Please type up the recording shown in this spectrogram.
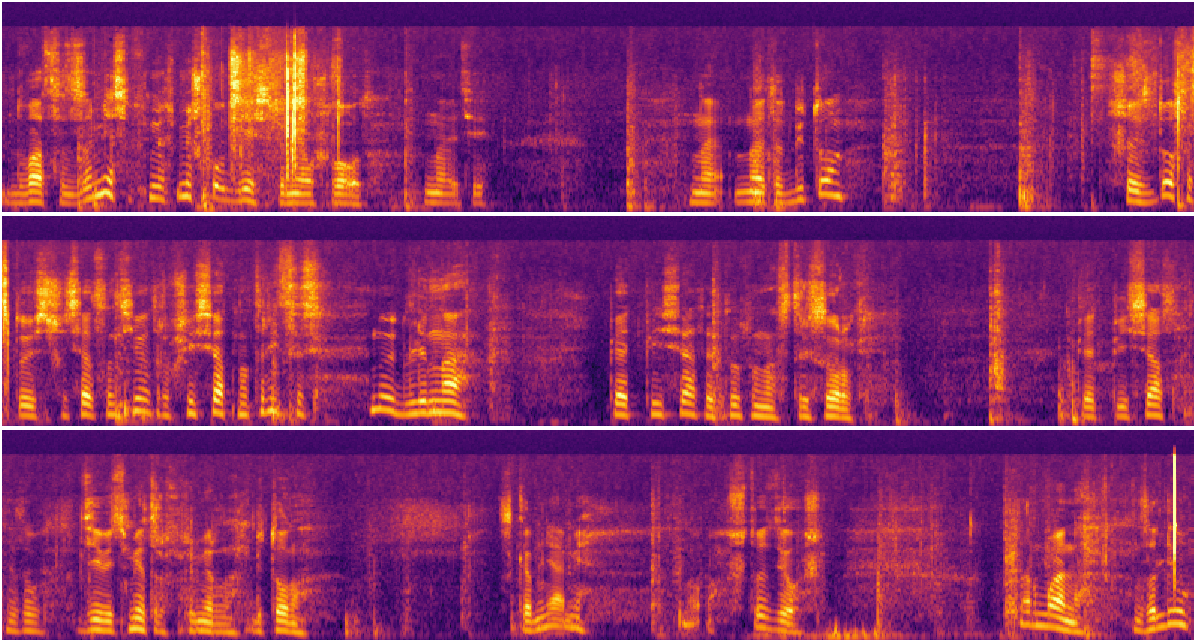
20 замесов, меш- мешков 10 у меня ушло вот на эти на, на этот бетон. 6 досок, то есть 60 сантиметров, 60 на 30. Ну и длина 5,50 и тут у нас 3,40. 5,50, это 9 метров примерно бетона с камнями. Ну, что сделаешь? Нормально, залил.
